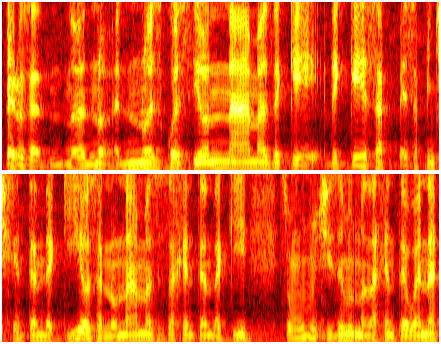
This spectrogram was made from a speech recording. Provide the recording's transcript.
pero, o sea, no, no, es cuestión nada más de que, de que esa, esa pinche gente ande aquí. O sea, no nada más esa gente anda aquí. Somos muchísimos más gente buena.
